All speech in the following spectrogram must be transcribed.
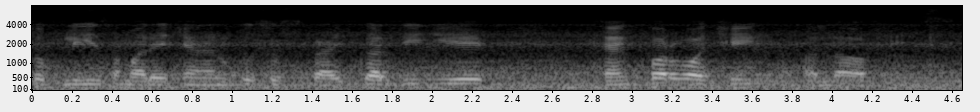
तो प्लीज़ हमारे चैनल को सब्सक्राइब कर दीजिए। थैंक फॉर वॉचिंग अल्लाह हाफिज़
